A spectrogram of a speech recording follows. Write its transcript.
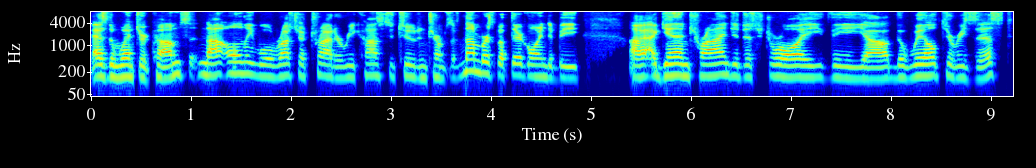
as the winter comes, not only will Russia try to reconstitute in terms of numbers, but they're going to be uh, again trying to destroy the uh, the will to resist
